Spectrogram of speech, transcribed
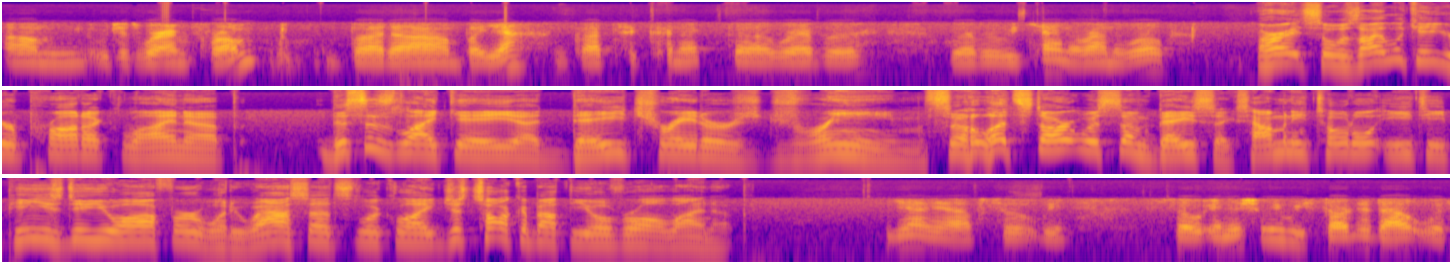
um, which is where I'm from. But uh, but yeah, glad to connect uh, wherever wherever we can around the world. All right. So as I look at your product lineup, this is like a, a, day trader's dream. So let's start with some basics. How many total ETPs do you offer? What do assets look like? Just talk about the overall lineup. Yeah, yeah, absolutely. So initially we started out with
